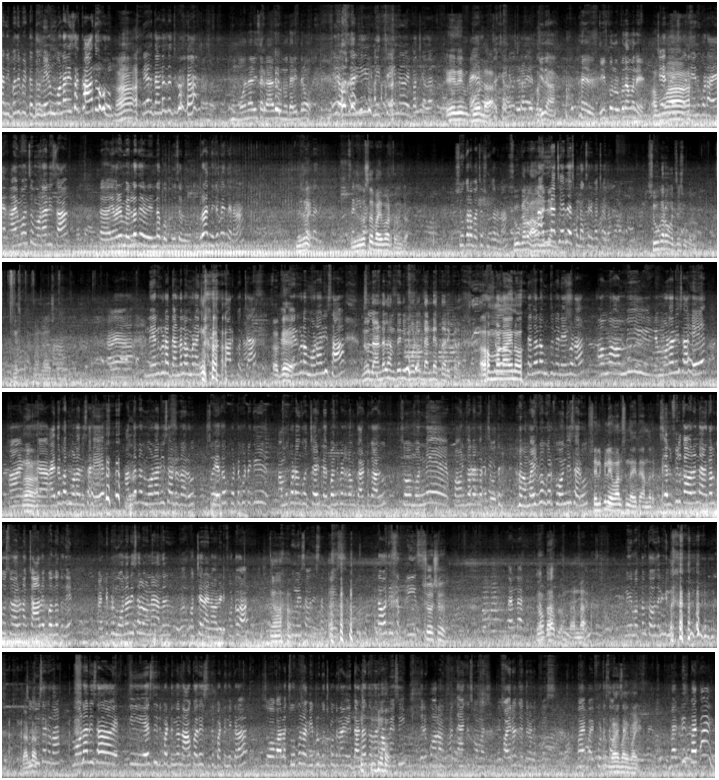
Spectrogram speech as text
నన్ను ఇబ్బంది పెట్టద్దు. నేను మోనాలిసా కాదు. ఆ, నేను దండలు తెచ్చుకోవాలా మోనాలిసా కాదు నువ్వు దరిద్రం. ఏ, ఒకసారి నీ చైన్ ఇవ్వచ్చు కదా? ఏది గోల్డా? ఇదా? తీసుకొని ఉరుకుదామని. చేతిలో అమ్మా. వేసుకొని నేను కూడా ఐఎమ్ ఆల్సో మొనాలిసా ఎవరైనా మెల్లో ఎండబ్బో పూసలు బ్రో అది నిజమైందేనా? నిజమే. మెల్లది. ఇది చూస్తే భయపడుతుంది ఇంకా. షుగర్ వచ్చా షుగర్నా షుగర్ నా చేతులు వేసుకుంటా ఒకసారి ఇవ్వచ్చు కదా? షుగర్ వచ్చే షుగర్? నేను కూడా దండలు అమ్మడానికి పార్క్ వచ్చా? ఓకే. నేను కూడా మొనాలిసా? నువ్వు దండలు అమ్మితే నీ ఫోటోకి దండ ఎత్తారు ఇక్కడ. అమ్మ నాయన. దండలు అమ్ముతున్నా నేను కూడా. అమ్మ అమ్మి మొనాలిసా హే? హైదరాబాద్ మొనాలిసా హే? అందరు నన్ను మొనాలిసా అంటున్నారు. సో ఏదో పుట్టగుట్టకి అమ్ముకోవడానికి వచ్చా ఇట్లా ఇబ్బంది పెట్టడం కరెక్ట్ కాదు. సో మొన్నే పవన్ కళ్యాణ్ గారు సో మహేష్ బాబు గారు ఫోన్ చేశారు. సెల్ఫీలు ఇవ్వాల్సిందే అయితే అందరికి. సెల్ఫీలు కావాలని వెనకాల కూర్చున్నారు. నాకు చాలా ఇబ్బంది అవుతుంది. అంటే ఇప్పుడు మోనాలిసాలో ఉన్నాయి అందరు వచ్చారు ఆయన ఆల్రెడీ ఫోటో టూ మినిట్స్ అవ తీస్తా ప్లీజ్ తవ తీస్తా ప్లీజ్ షూర్ షూర్ దండ. నో ప్రాబ్లం దండ. మీది మొత్తం థౌసండ్ దండ. చూసే కదా మోనాలిసాకి ఏ స్థితి పట్టిందో నాకు అదే స్థితి పట్టింది ఇక్కడ. సో వాళ్ళ చూపులు నా వీపులు గుచ్చుకుంటున్నా ఈ దండ తొందరగా అమ్మేసి వెళ్ళిపోవాలనుకున్నా. Thank you so much viral చేద్దానండి please bye bye photos Bye, bye, bye. Bye please bye bye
